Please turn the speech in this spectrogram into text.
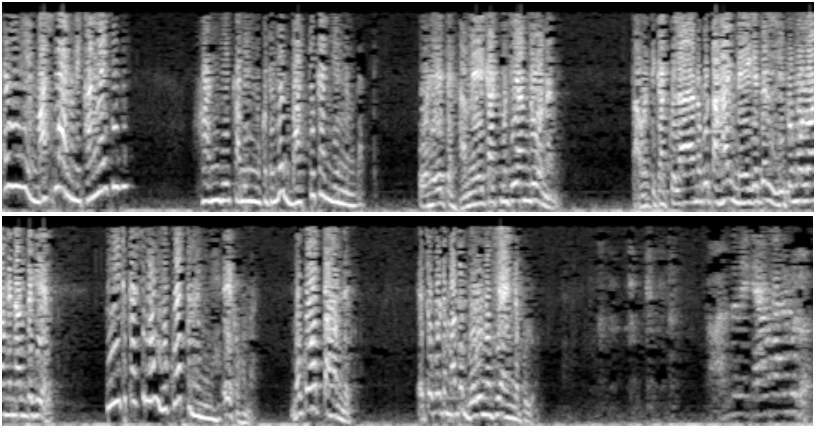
ඇයි මස් මාළුනේ කනවයි කිව්වේ? හන්දියේ කලින් මොකටද බත් එකක් ගෙන්නව ගත්තේ? ඔහෙට හැම එකක්ම කියන්න ඕනනේ. තව ටිකක් වෙලා යනකොට අහයි මේ ගෙදර ලිප මොලවන්නේ නැද්ද කියලා. ඊට පස්සේ මම මොකවත් අහන්නේ නැහැ. ඒක හොඳයි. මොකවත් අහන්නේ. එතකොට මට බොරු නොකිය ඉන්න පුළුවන්. කාන්ද මේ කෑම ගන්න පුළුවන්.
